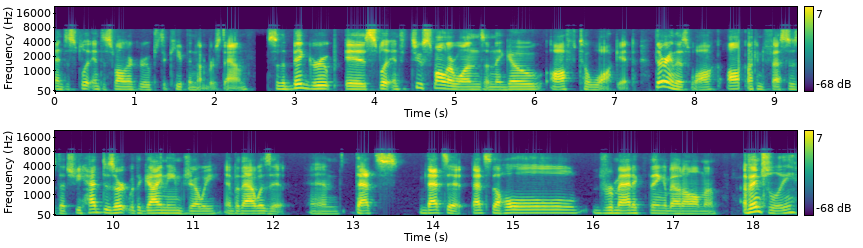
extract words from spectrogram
and to split into smaller groups to keep the numbers down. So the big group is split into two smaller ones and they go off to walk it. During this walk, Alma confesses that she had dessert with a guy named Joey, and but that was it. And that's that's it. That's the whole dramatic thing about Alma. Eventually,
